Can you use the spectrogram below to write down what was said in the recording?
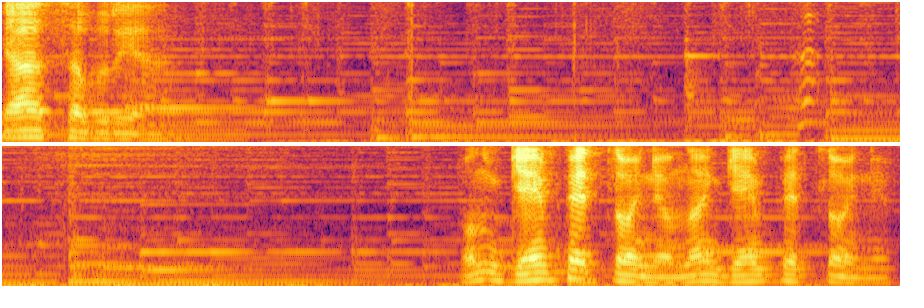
Ya sabır ya. Oğlum gamepad'le oynuyorum lan. Gamepad'le oynuyorum.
